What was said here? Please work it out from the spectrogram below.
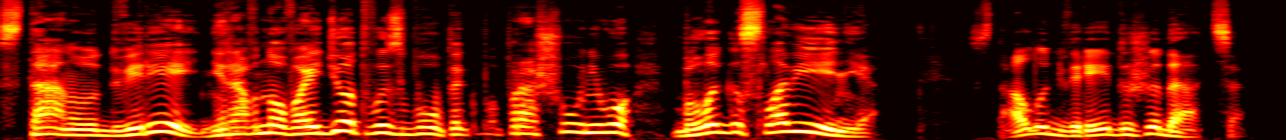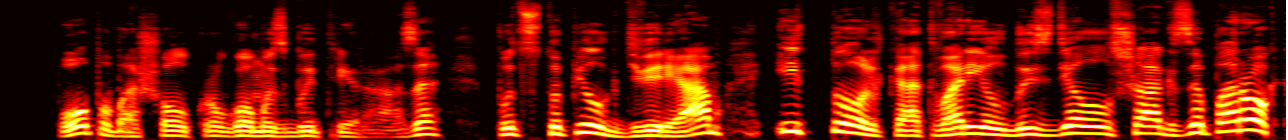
Стану у дверей, не равно войдет в избу, так попрошу у него благословения. Стал у дверей дожидаться. Поп обошел кругом избы три раза, подступил к дверям и только отворил да сделал шаг за порог,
